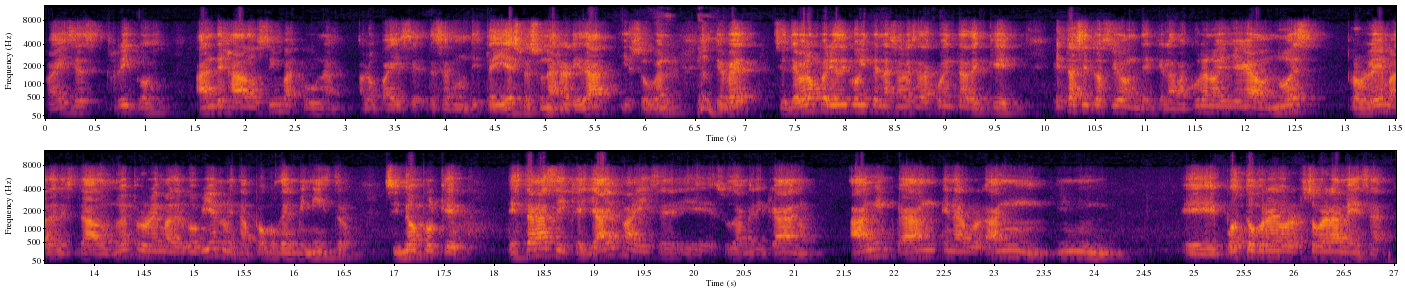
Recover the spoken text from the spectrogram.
países ricos, han dejado sin vacuna a los países tercermundistas y eso es una realidad y eso bueno, ve, si usted ve los periódicos internacionales se da cuenta de que esta situación de que la vacuna no haya llegado no es problema del Estado, no es problema del gobierno ni tampoco del ministro, sino porque están así que ya hay países eh, sudamericanos han, han, han eh, puesto sobre, la mesa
